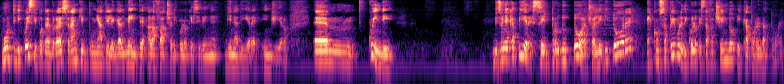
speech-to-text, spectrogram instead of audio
Molti di questi potrebbero essere anche impugnati legalmente alla faccia di quello che si viene, viene a dire in giro. Ehm, quindi bisogna capire se il produttore, cioè l'editore, è consapevole di quello che sta facendo il caporedattore.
